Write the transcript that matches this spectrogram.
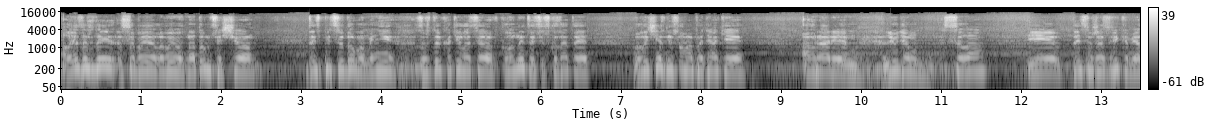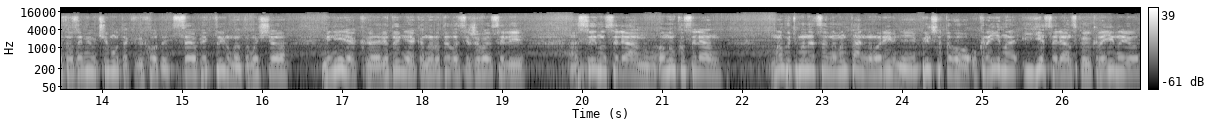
Але я завжди себе ловив на думці, що десь підсвідомо мені завжди хотілося вклонитись і сказати величезні слова подяки аграріям, людям села. І десь вже з віком я зрозумів, чому так виходить. Це об'єктивно, тому що мені, як людині, яка народилася і живе в селі, сину селян, онуку селян, мабуть, мене це на ментальному рівні. Більше того, Україна і є селянською країною,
